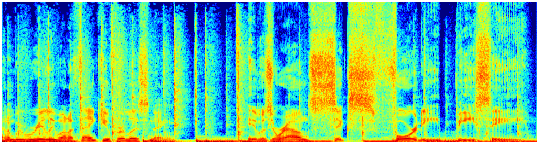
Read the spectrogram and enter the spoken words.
and we really want to thank you for listening. It was around 640 BC.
